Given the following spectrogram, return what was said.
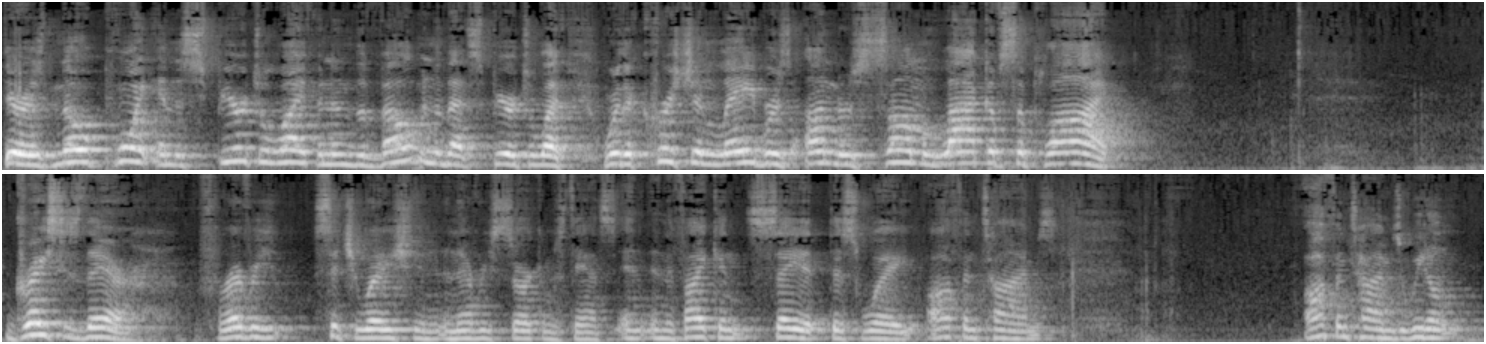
There is no point in the spiritual life and in the development of that spiritual life where the Christian labors under some lack of supply. Grace is there for every situation and every circumstance. And, and if I can say it this way, oftentimes, oftentimes we don't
